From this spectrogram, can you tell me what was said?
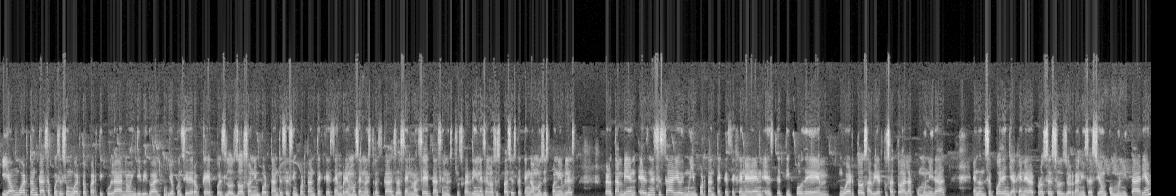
y a un huerto en casa pues es un huerto particular, ¿no? individual. Yo considero que pues los dos son importantes, es importante que sembremos en nuestras casas, en macetas, en nuestros jardines, en los espacios que tengamos disponibles, pero también es necesario y muy importante que se generen este tipo de huertos abiertos a toda la comunidad en donde se pueden ya generar procesos de organización comunitaria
